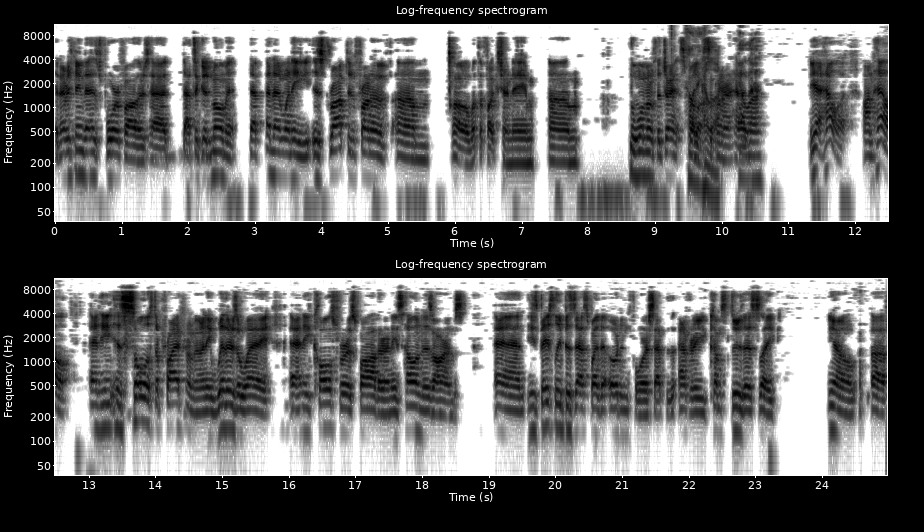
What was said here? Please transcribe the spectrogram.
and everything that his forefathers had. That's a good moment. That and then when he is dropped in front of um oh what the fuck's her name um the woman with the giant spikes Hela. on her head. Hella. Yeah, Hela on Hell, and he his soul is deprived from him, and he withers away, and he calls for his father, and he's held in his arms, and he's basically possessed by the Odin force after after he comes through this like, you know, uh,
